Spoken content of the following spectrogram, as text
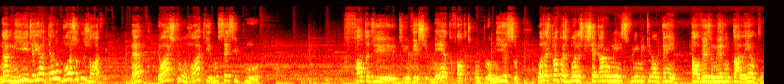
na mídia e até no gosto do jovem. Né? Eu acho que o rock, não sei se por falta de, de investimento, falta de compromisso, ou das próprias bandas que chegaram ao mainstream e que não têm talvez o mesmo talento.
